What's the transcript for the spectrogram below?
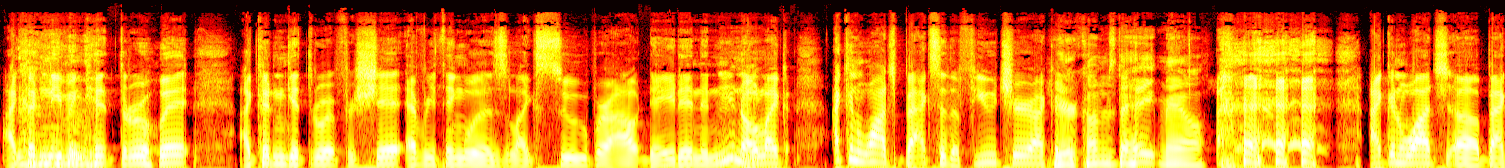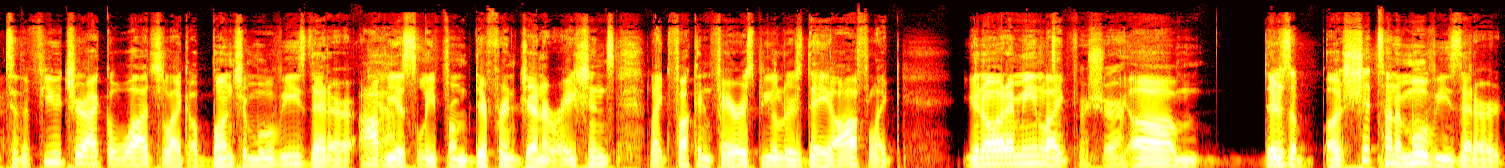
I couldn't even get through it. I couldn't get through it for shit. Everything was like super outdated. And you know, like I can watch Back to the Future. I can Here comes the hate mail. I can watch uh, Back to the Future. I could watch like a bunch of movies that are obviously from different generations, like fucking Ferris Bueller's Day Off. Like, you know what I mean? Like, For sure. Um, there's a, a shit ton of movies that are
